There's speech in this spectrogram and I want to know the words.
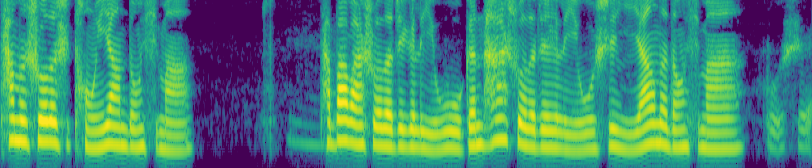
他们说的是同一样东西吗？他爸爸说的这个礼物跟他说的这个礼物是一样的东西吗？不是。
